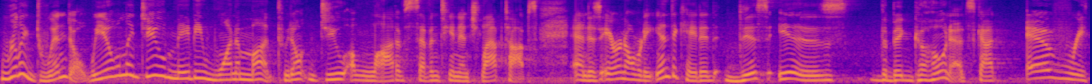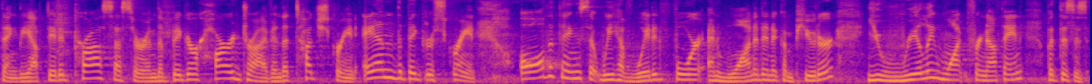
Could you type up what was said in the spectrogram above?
really dwindle. We only do maybe one a month. We don't do a lot of 17 inch laptops. And as Aaron already indicated, this is the big kahuna. It's got everything, the updated processor and the bigger hard drive and the touchscreen and the bigger screen. All the things that we have waited for and wanted in a computer, you really want for nothing, but this is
